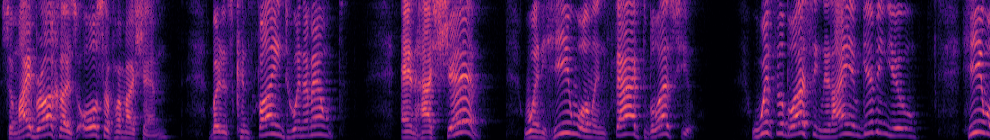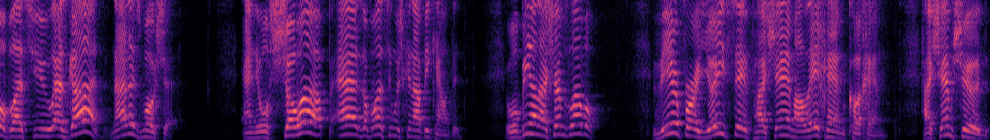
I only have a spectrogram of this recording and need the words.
So my bracha is also from Hashem, but it's confined to an amount. And Hashem, when He will in fact bless you, with the blessing that I am giving you, he will bless you as God, not as Moshe. And it will show up as a blessing which cannot be counted. It will be on Hashem's level. Therefore, Yosef Hashem Alechem Kochem, Hashem should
